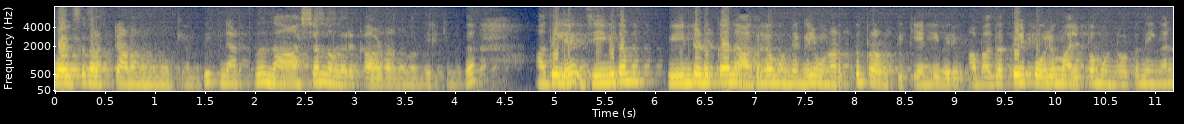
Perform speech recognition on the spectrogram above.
വോയിസ് കറക്റ്റ് ആണോ എന്ന് നോക്കിയാൽ മതി. പിന്നെ അടുത്തത് നാശം എന്നുള്ളൊരു കാർഡാണ് വന്നിരിക്കുന്നത്. അതിൽ ജീവിതം വീണ്ടെടുക്കാൻ ആഗ്രഹമുണ്ടെങ്കിൽ ഉണർത്ത് പ്രവർത്തിക്കേണ്ടി വരും. അബദ്ധത്തിൽ പോലും അല്പം മുന്നോട്ട് നീങ്ങാൻ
